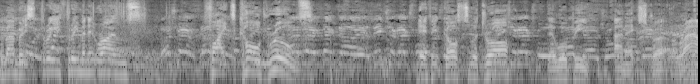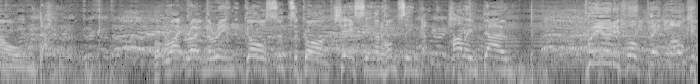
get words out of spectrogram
Remember, it's three three-minute rounds. Fight code rules. If it goes to a draw, there will be an extra round. But right round the ring goes Sudsakorn, chasing and hunting Halim down. Beautiful big low kick.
